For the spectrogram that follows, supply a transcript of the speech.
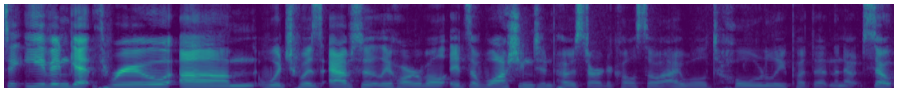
to even get through, um, which was absolutely horrible. It's a Washington Post article, so I will totally put that in the notes. So,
